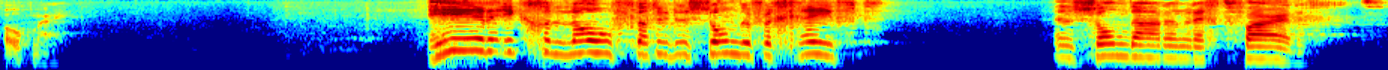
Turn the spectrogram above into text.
Ook mij. Heere, ik geloof dat u de zonde vergeeft en zondaren rechtvaardigt.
